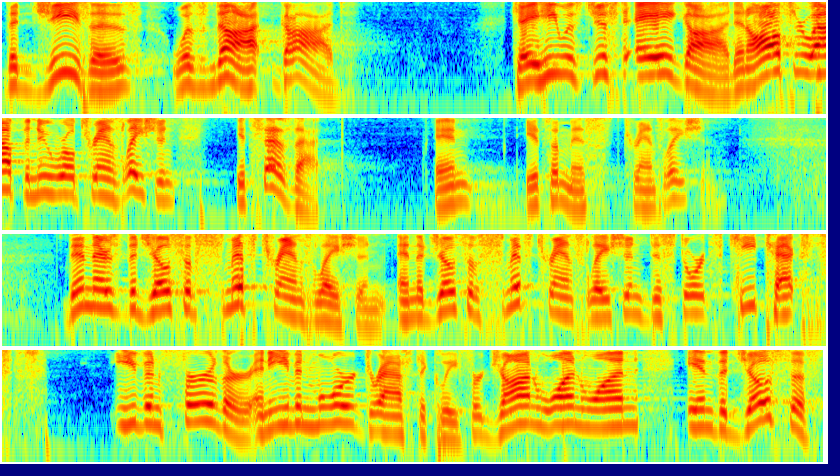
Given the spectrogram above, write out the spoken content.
that Jesus was not God. Okay, he was just a God. And all throughout the New World Translation, it says that. And it's a mistranslation. Then there's the Joseph Smith translation. And the Joseph Smith translation distorts key texts even further and even more drastically. For John 1 1 in the Joseph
